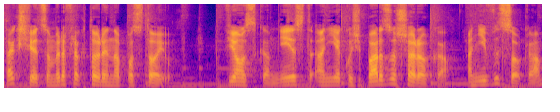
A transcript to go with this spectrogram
Tak świecą reflektory na postoju. Wiązka nie jest ani jakoś bardzo szeroka, ani wysoka.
